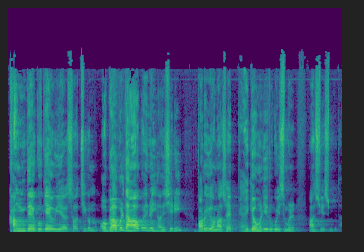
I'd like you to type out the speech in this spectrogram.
강대국에 의해서 지금 억압을 당하고 있는 현실이 바로 요나서의 배경을 이루고 있음을 알 수 있습니다.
